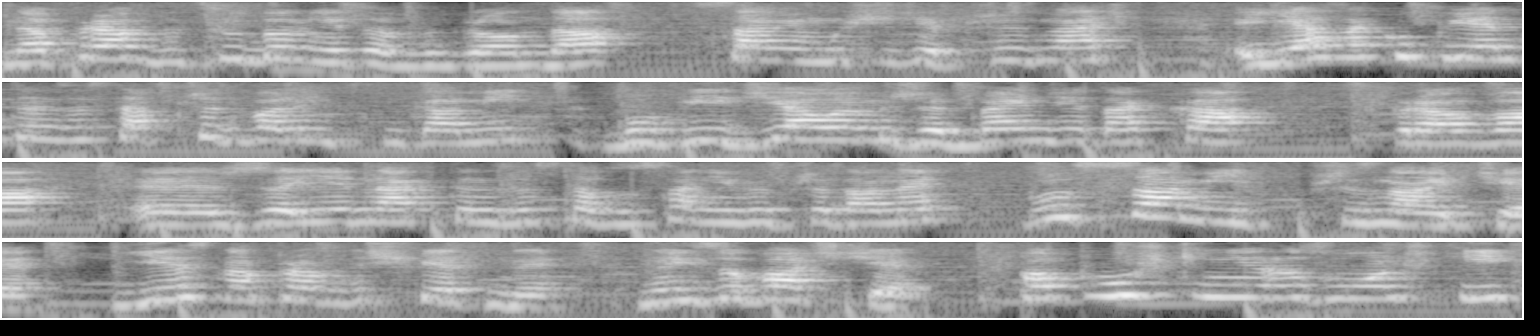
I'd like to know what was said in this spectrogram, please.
Naprawdę cudownie to wygląda, sami musicie przyznać. Ja zakupiłem ten zestaw przed walentynkami, bo wiedziałem, że będzie taka sprawa, e, że jednak ten zestaw zostanie wyprzedany, bo sami przyznajcie, jest naprawdę świetny. No i zobaczcie, papuszki nierozłączki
